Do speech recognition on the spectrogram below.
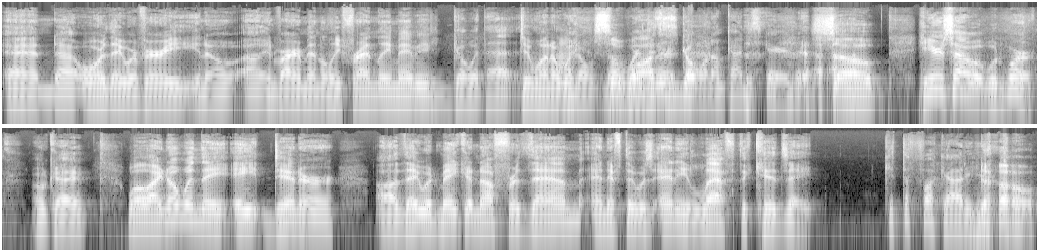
and uh, or they were very you know uh, environmentally friendly. Maybe Go with that. You wanna I waste don't know where water? this is going. I'm kind of scared. so here's how it would work. Okay. Well, I know when they ate dinner, uh, they would make enough for them, and if there was any left, the kids ate. Get the fuck out of here. No,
